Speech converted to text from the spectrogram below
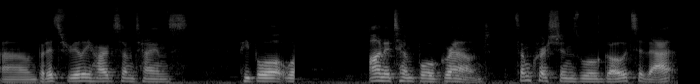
Um, but it's really hard sometimes. People will, on a temple ground, some Christians will go to that.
